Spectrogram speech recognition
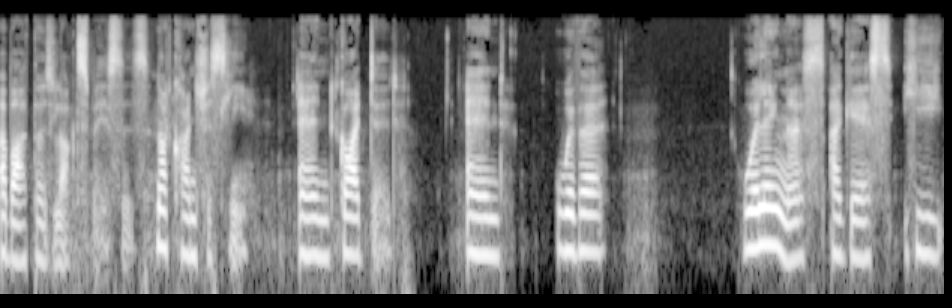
about those locked spaces, not consciously. And God did. And with a willingness, I guess, he,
